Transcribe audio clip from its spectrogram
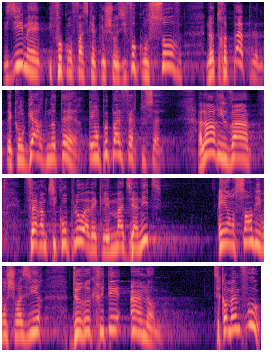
il se dit, mais il faut qu'on fasse quelque chose, il faut qu'on sauve notre peuple et qu'on garde nos terres. Et on ne peut pas le faire tout seul. Alors, il va faire un petit complot avec les Madianites et ensemble, ils vont choisir de recruter un homme. C'est quand même fou.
